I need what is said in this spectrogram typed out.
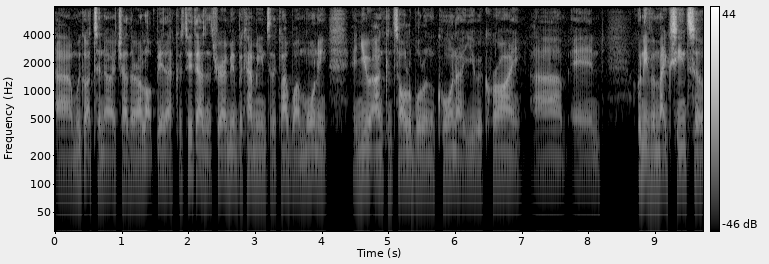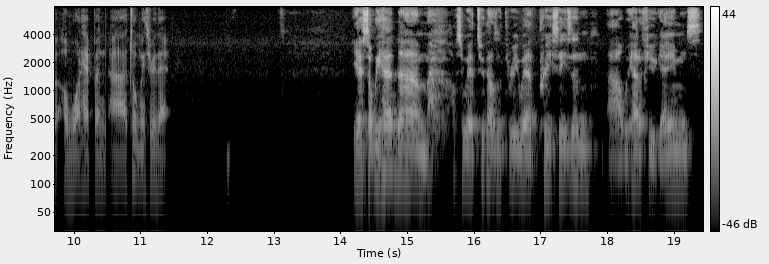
um, we got to know each other a lot better because 2003, I remember coming into the club one morning and you were unconsolable in the corner. You were crying, um, and I couldn't even make sense of, of what happened. Uh, talk me through that. Yeah, so we had um, obviously we had 2003. We had preseason. Uh, we had a few games.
